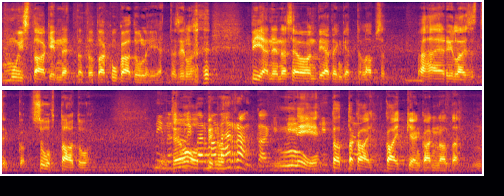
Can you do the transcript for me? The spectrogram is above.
muistaakin, että tota, kuka tuli. Että silloin pienenä se on tietenkin, että lapset vähän erilaisesti suhtautuu. Niin, no se on oli varmaan oppinut- vähän rankkaakin. Niin, tietenkin. totta kai, kaikkien kannalta mm,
